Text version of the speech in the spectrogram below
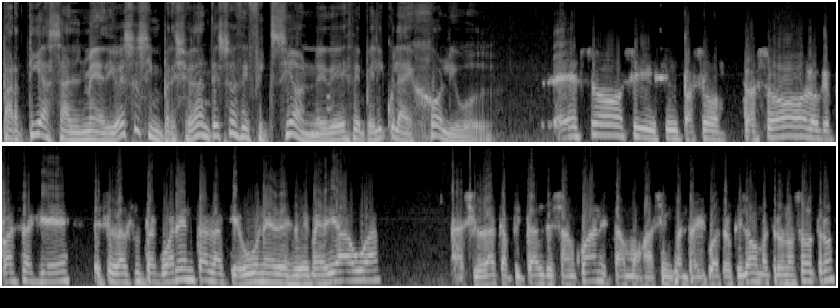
partías al medio. Eso es impresionante, eso es de ficción, es de película de Hollywood. Eso sí, sí, pasó. Pasó, lo que pasa que es la ruta 40 la que une desde Mediagua a Ciudad Capital de San Juan, estamos a 54 kilómetros nosotros.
